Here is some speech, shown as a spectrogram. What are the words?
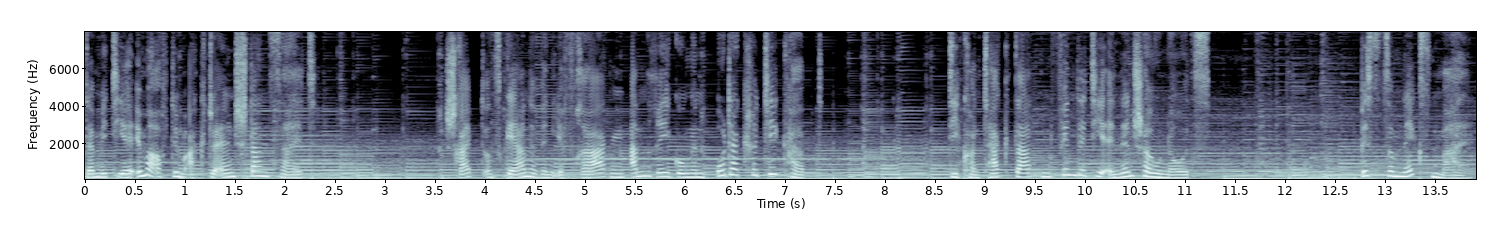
damit ihr immer auf dem aktuellen Stand seid. Schreibt uns gerne, wenn ihr Fragen, Anregungen oder Kritik habt. Die Kontaktdaten findet ihr in den Show Notes. Bis zum nächsten Mal.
